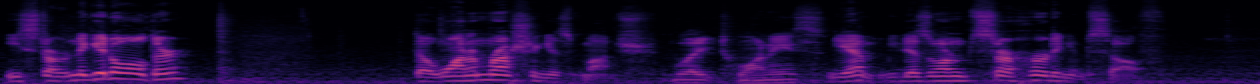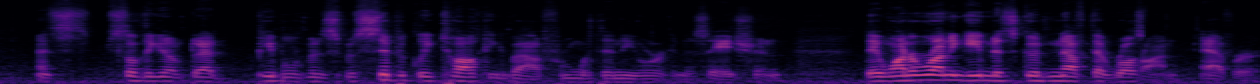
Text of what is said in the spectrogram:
He's starting to get older. Don't want him rushing as much. Late 20s. Yep, he doesn't want him to start hurting himself. That's something that- people have been specifically talking about from within the organization. They want a running game that's good enough that Russ on ever,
